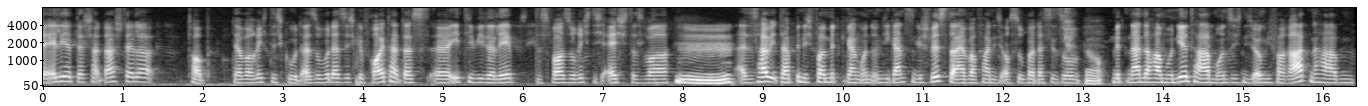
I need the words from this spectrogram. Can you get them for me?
der Elliot, der Darsteller, top. Der war richtig gut. Also, wo der sich gefreut hat, dass äh, E.T. wieder lebt, das war so richtig echt. Das war. Mhm. Also, das ich, da bin ich voll mitgegangen. Und, und die ganzen Geschwister einfach fand ich auch super, dass sie so ja. miteinander harmoniert haben und sich nicht irgendwie verraten haben.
